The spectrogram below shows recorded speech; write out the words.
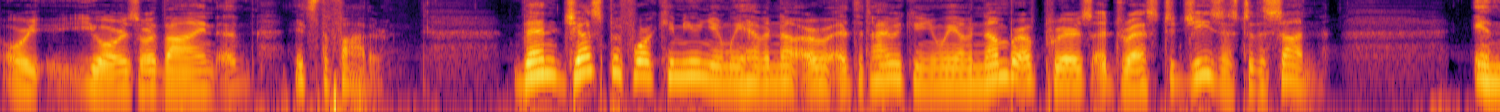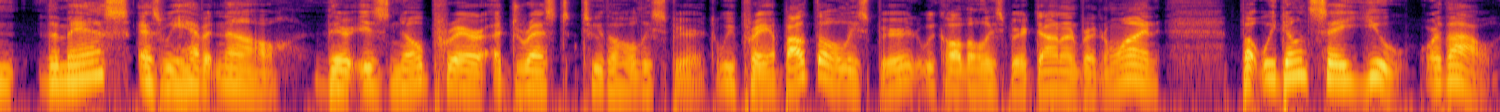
or yours or thine. Uh, it's the Father. Then, just before communion, we have a or at the time of communion, we have a number of prayers addressed to Jesus, to the Son. In the Mass, as we have it now, there is no prayer addressed to the Holy Spirit. We pray about the Holy Spirit. We call the Holy Spirit down on bread and wine, but we don't say you or thou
